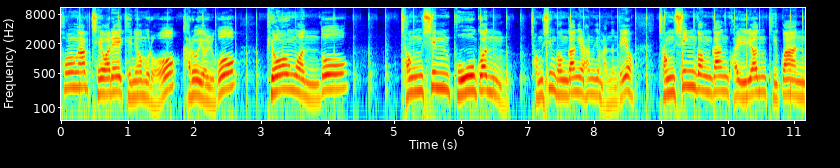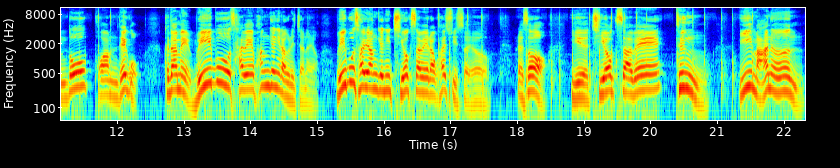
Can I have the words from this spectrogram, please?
통합 재활의 개념으로 가로 열고 병원도 정신보건, 정신건강이라 하는 게 맞는데요. 정신건강 관련 기관도 포함되고 그 다음에 외부 사회 환경이라고 그랬잖아요. 외부 사회 환경이 지역사회라고 할 수 있어요. 그래서 이 지역사회 등 이 많은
